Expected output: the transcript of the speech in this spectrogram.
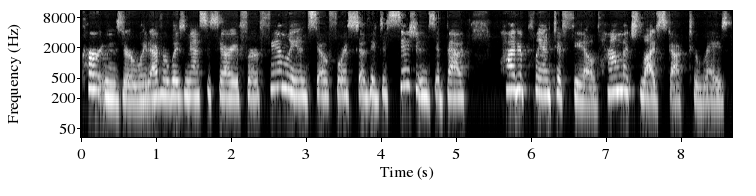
curtains or whatever was necessary for a family and so forth. So the decisions about how to plant a field, how much livestock to raise,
